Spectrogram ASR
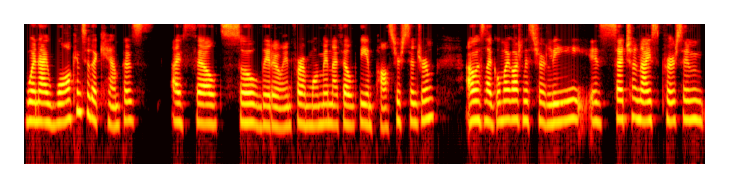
When I walk into the campus, I felt so little, and for a moment, I felt the imposter syndrome. I was like, "Oh my gosh, Mr. Lee is such a nice person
